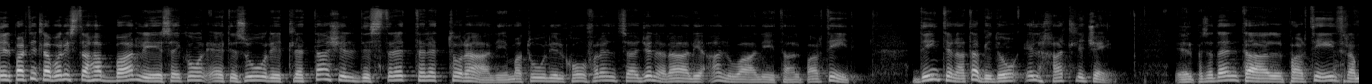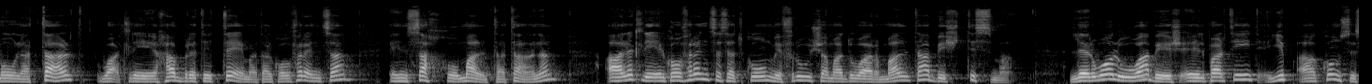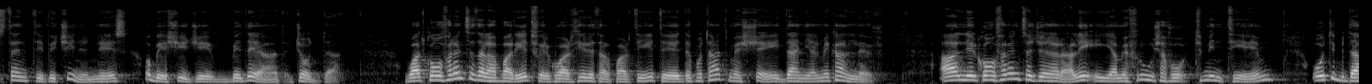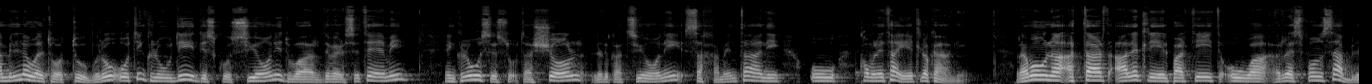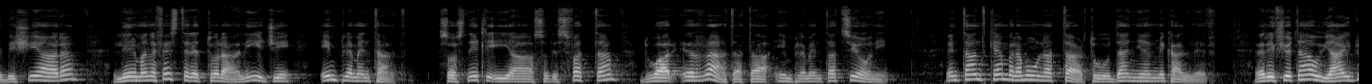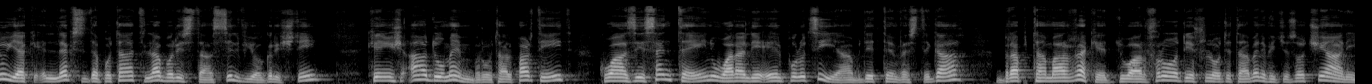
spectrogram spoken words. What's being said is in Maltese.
Il-Partit Laburista ħabbar li se jkun qed iżur it-tlettax-il distrett elettorali matul il-Konferenza Ġenerali Annwali tal-Partit. Din tingħata bidu l-Ħadd li ġej. Il-President tal-Partit Ramon Attard, waqt li ħabbret it-tema tal-konferenza, Insaħħu Malta Tagħna, Qalet li l-konferenza se tkun mifruxa madwar Malta biex tisma'. L-irwol huwa biex il-partit jibqa' konsistenti viċin in-nies u biex jiġi b'ideat ġodda. Waqt konferenza tal-aħbarijiet fil-kwartieri tal-partit, id-Deputat Mexxej Daniel Micallef qal li l-konferenza ġenerali hija mifruxa fuq tmint ijiem u tibda mill-ewwel ta' Ottubru u tinkludi diskussjoni dwar diversi temi inkluż is-suq tax-xogħol, l-edukazzjoni, saħħa mentali u komunitajiet lokali. Ramona Attard qalet li l-partit huwa responsabbli biex jara li l-manifest elettorali jiġi implementat. Sostniet li hija sodisfatta dwar ir-rata ta' implementazzjoni. Intant kemm Ramona Attard u Daniel Micallef irrifjutaw jgħidu jekk l-eks deputat Laburista Silvio Grixti kienx għadu membru tal-partit Kważi sentejn wara li l-Pulizija bdiet tinvestigah b'rabta mar-racket dwar frodi fl-għoti ta' benefiċċji soċjali,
